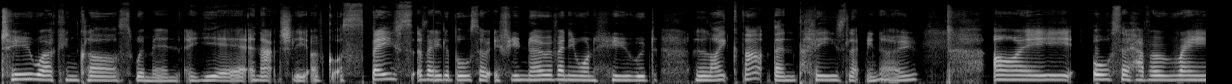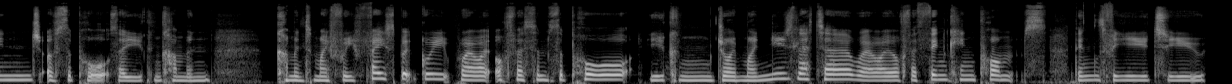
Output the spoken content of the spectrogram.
two working class women a year, and actually, I've got a space available. So, if you know of anyone who would like that, then please let me know. I also have a range of support, so you can come and come into my free Facebook group where I offer some support. You can join my newsletter where I offer thinking prompts, things for you to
